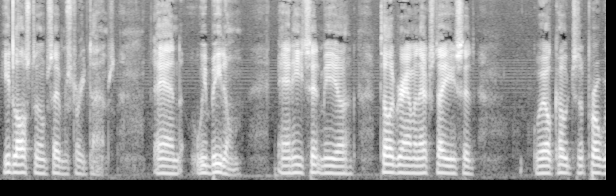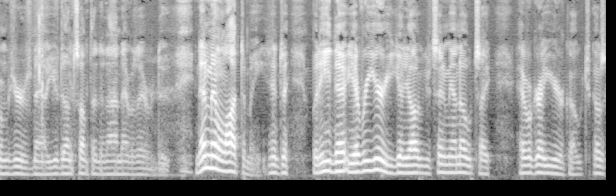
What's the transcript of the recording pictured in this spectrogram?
he'd lost to them seven straight times, and we beat them. And he sent me a telegram the next day. He said, "Well, coach, the program's yours now. You've done something that I never ever do." And that meant a lot to me. But he every year you get y'all send me a note say, "Have a great year, coach," because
